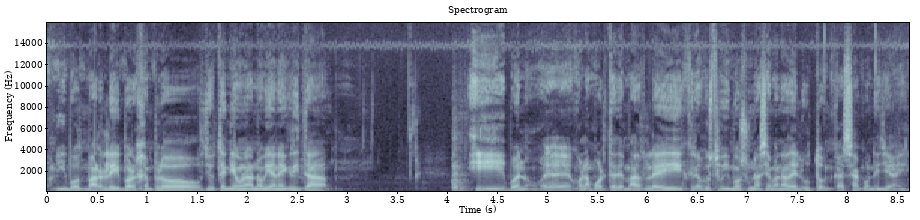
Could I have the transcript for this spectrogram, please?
a mí Bob Marley, por ejemplo, yo tenía una novia negrita y bueno, eh, con la muerte de Marley creo que estuvimos una semana de luto en casa con ella, ¿eh?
